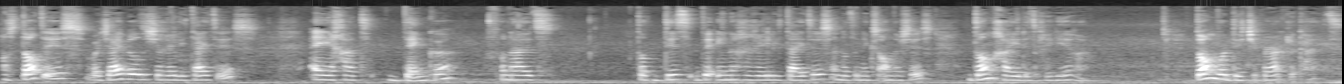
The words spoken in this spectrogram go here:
Als dat is wat jij wilt dat je realiteit is. En je gaat denken vanuit dat dit de enige realiteit is en dat er niks anders is. Dan ga je dit creëren. Dan wordt dit je werkelijkheid.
